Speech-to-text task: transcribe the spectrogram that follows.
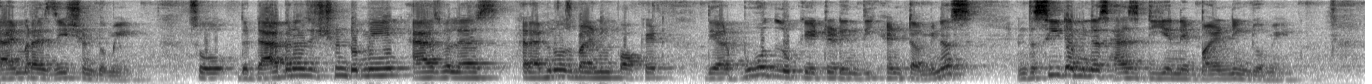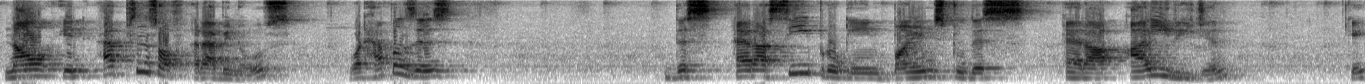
dimerization domain. So the dimerization domain as well as arabinose binding pocket they are both located in the N-terminus and the C-terminus has DNA binding domain. Now in absence of arabinose what happens is this ARA C protein binds to this ARA I region okay,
